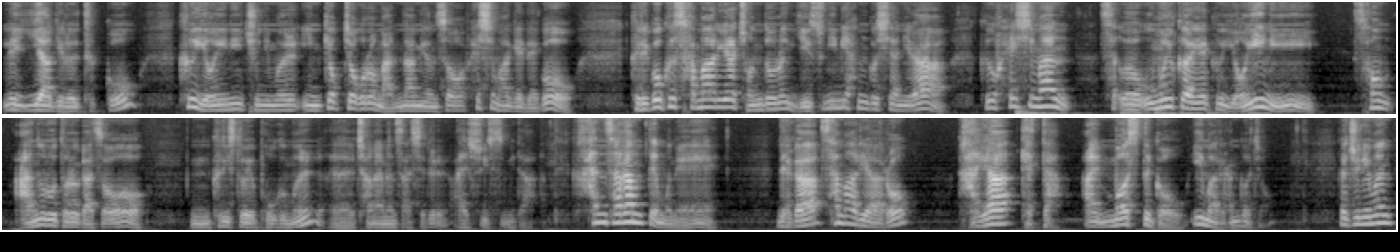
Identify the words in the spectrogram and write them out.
내 이야기를 듣고 그 여인이 주님을 인격적으로 만나면서 회심하게 되고 그리고 그 사마리아 전도는 예수님이 한 것이 아니라 그 회심한 어, 우물가의 그 여인이 성 안으로 들어가서 음, 그리스도의 복음을 전하는 사실을 알 수 있습니다. 한 사람 때문에 내가 사마리아로 가야겠다. I must go. 이 말을 한 거죠. 그러니까 주님은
